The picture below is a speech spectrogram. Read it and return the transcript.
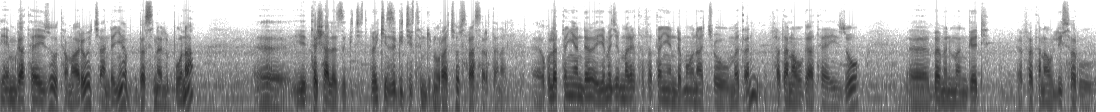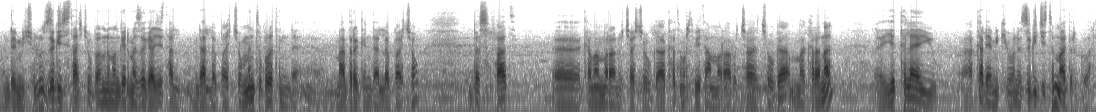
ይህም ጋር ተያይዞ ተማሪዎች አንደኛ በስነ ልቦና የተሻለ ዝግጅት በቂ ዝግጅት እንዲኖራቸው ስራ ሰርተናል። ሁለተኛ የመጀመሪያ ተፈታኝ እንደመሆናቸው መጠን ፈተናው ጋር ተያይዞ በምን መንገድ ፈተናውን ሊሰሩ እንደሚችሉ ዝግጅታቸው በምን መንገድ መዘጋጀት እንዳለባቸው፣ ምን ትኩረት ማድረግ እንዳለባቸው በስፋት ከመምህራኖቻቸው ጋር ከትምህርት ቤት አመራሮቻቸው ጋር መክረናል። የተለያዩ አካዳሚክ የሆነ ዝግጅትም አድርገዋል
